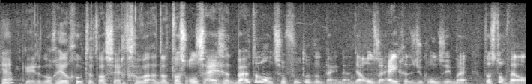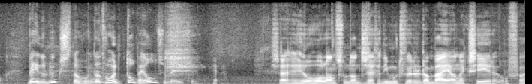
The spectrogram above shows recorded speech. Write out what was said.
Ja. Ik weet het nog heel goed. Dat was echt gewa- dat was ons eigen buitenland. Zo voelde dat bijna. Ja, onze eigen, dat is natuurlijk onzin. Maar het was toch wel Benelux. Dat, ho- dat hoorde toch bij ons een beetje. Is dat heel Hollands om dan te zeggen, die moeten we er dan bij annexeren? Of, eh?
